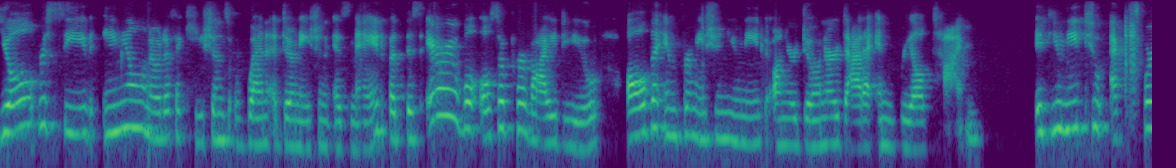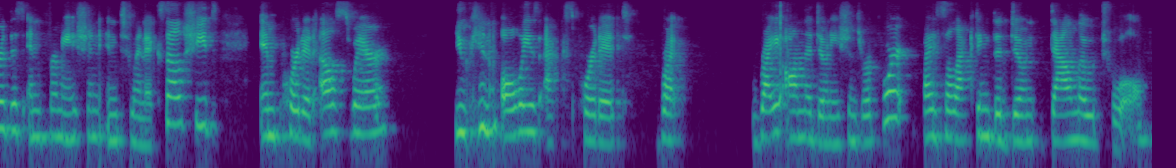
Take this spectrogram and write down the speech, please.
you'll receive email notifications when a donation is made, but this area will also provide you all the information you need on your donor data in real time. If you need to export this information into an Excel sheet, import it elsewhere, you can always export it right, right on the donations report by selecting the download tool.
